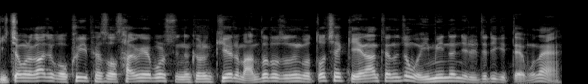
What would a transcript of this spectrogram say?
이점을 가지고 구입해서 사용해 볼 수 있는 그런 기회를 만들어 주는 것도 제 개인한테는 좀 의미 있는 일들이기 때문에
